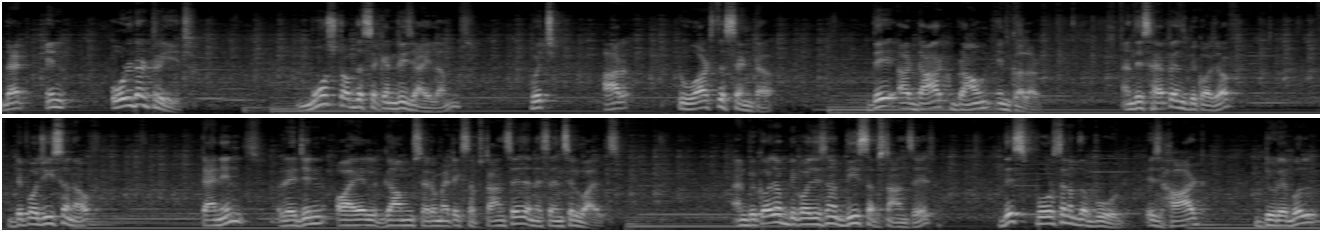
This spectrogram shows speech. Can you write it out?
that in older trees, most of the secondary xylems, which are towards the center, they are dark brown in color, and this happens because of deposition of tannins, resin, oil, gums, aromatic substances, and essential oils. And because of deposition of these substances, this portion of the wood is hard, durable,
